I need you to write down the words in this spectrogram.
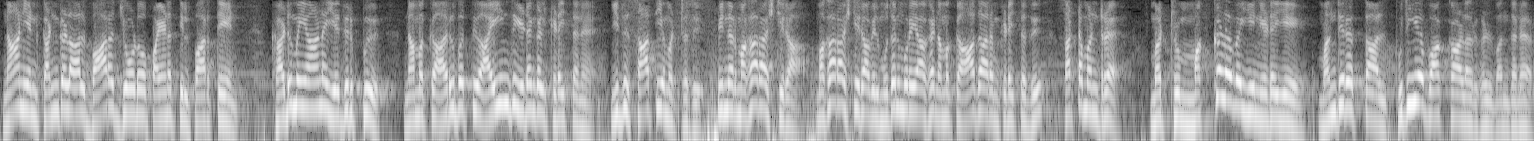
நான் என் கண்களால் பாரத் ஜோடோ பயணத்தில் பார்த்தேன். கடுமையான எதிர்ப்பு. நமக்கு அறுபத்து ஐந்து இடங்கள் கிடைத்தன. இது சாத்தியமற்றது. பின்னர் மகாராஷ்டிரா. மகாராஷ்டிராவில் முதன்முறையாக நமக்கு ஆதாரம் கிடைத்தது. சட்டமன்ற மற்றும் மக்களவையின் இடையே மந்திரத்தால் புதிய வாக்காளர்கள் வந்தனர்.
